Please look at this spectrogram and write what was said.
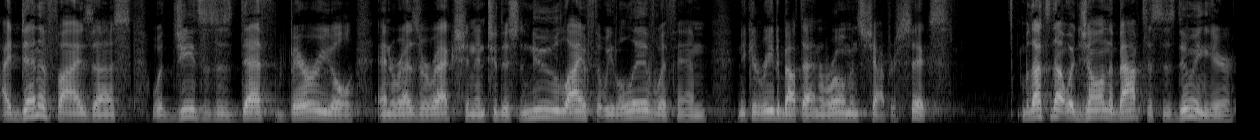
identifies us with Jesus' death, burial, and resurrection into this new life that we live with him. And you can read about that in Romans chapter 6. But that's not what John the Baptist is doing here.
